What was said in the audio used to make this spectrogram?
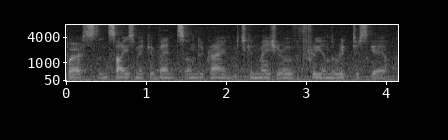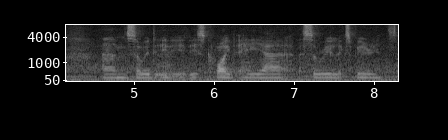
bursts and seismic events underground which can measure over three on the Richter scale. Um, so it, it, it is quite a, uh, a surreal experience.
